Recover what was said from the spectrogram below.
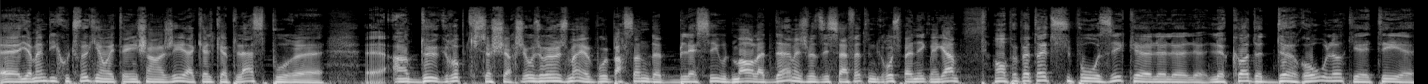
Euh, il y a même des coups de feu qui ont été échangés à quelques places pour euh, en deux groupes qui se cherchaient. Heureusement, il n'y a pas eu personne de blessé ou de mort là-dedans, mais je veux dire, ça a fait une grosse panique. Mais regarde, on peut peut-être supposer que le, le, le, le cas de Dereau, là, qui a été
